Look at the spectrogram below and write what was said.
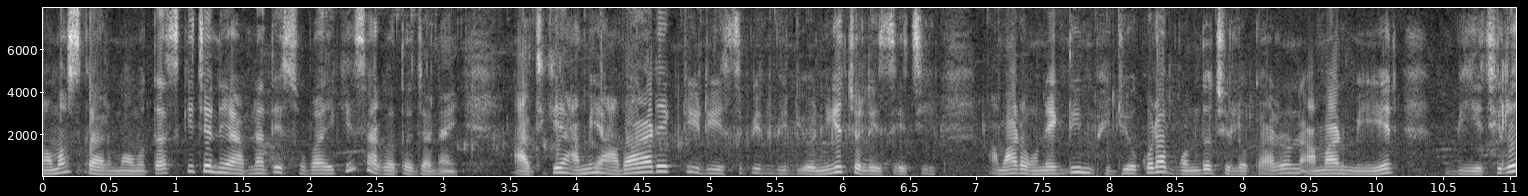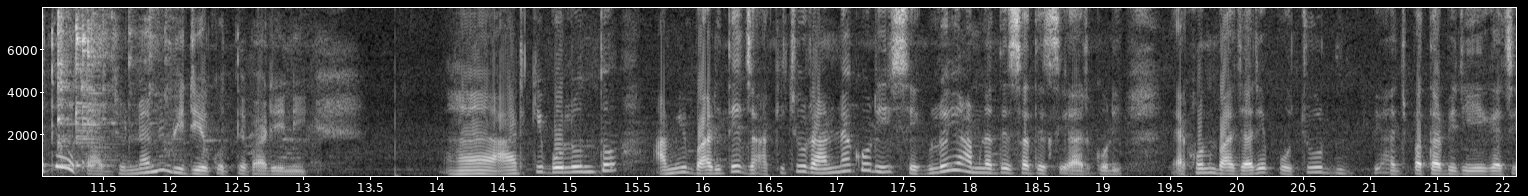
নমস্কার, মমতাজ কিচেনে আপনাদের সবাইকে স্বাগত জানাই। আজকে আমি আবার একটি রেসিপির ভিডিও নিয়ে চলে এসেছি। আমার অনেক দিন ভিডিও করা বন্ধ ছিল, কারণ আমার মেয়ের বিয়ে ছিল তো, তার জন্য আমি ভিডিও করতে পারিনি। হ্যাঁ আর কি বলুন তো, আমি বাড়িতে যা কিছু রান্না করি, সেগুলোই আপনাদের সাথে শেয়ার করি। এখন বাজারে প্রচুর পেঁয়াজ পাতা বেরিয়ে গেছে।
